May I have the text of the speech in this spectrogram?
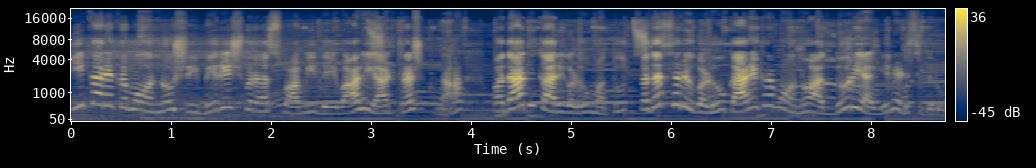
ಈ ಕಾರ್ಯಕ್ರಮವನ್ನು ಶ್ರೀ ಬೀರೇಶ್ವರ ಸ್ವಾಮಿ ದೇವಾಲಯ ಟ್ರಸ್ಟ್ನ ಪದಾಧಿಕಾರಿಗಳು ಮತ್ತು ಸದಸ್ಯರುಗಳು ಕಾರ್ಯಕ್ರಮವನ್ನು ಅದ್ದೂರಿಯಾಗಿ ನಡೆಸಿದರು.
